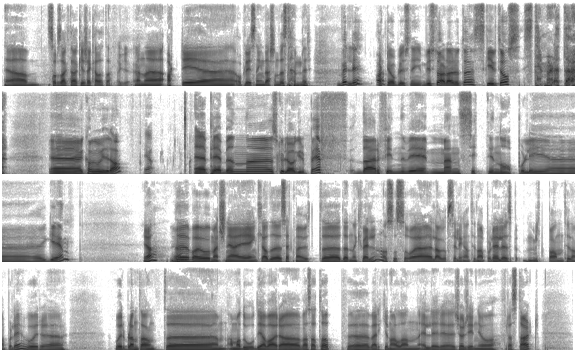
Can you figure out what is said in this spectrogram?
ja, som sagt, jeg har ikke sjekka dette. Okay, ja. Men uh, artig uh, opplysning dersom det stemmer. Veldig artig opplysning. Hvis du er der ute, skriv til oss. Stemmer dette? Eh, kan vi gå videre, da? Eh, Preben eh, skulle ha gruppe F. Der finner vi Man City-Napoli-G-en. Ja, det Ja. var jo matchen jeg egentlig hadde sett meg ut eh, denne kvelden. Og så så jeg lagoppstillinga til Napoli, eller midtbanen til Napoli, hvor, uh, hvor bl.a. Uh, Amadou Diawara var satt opp. Uh, verken Allan eller eh, Jorginho fra start.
